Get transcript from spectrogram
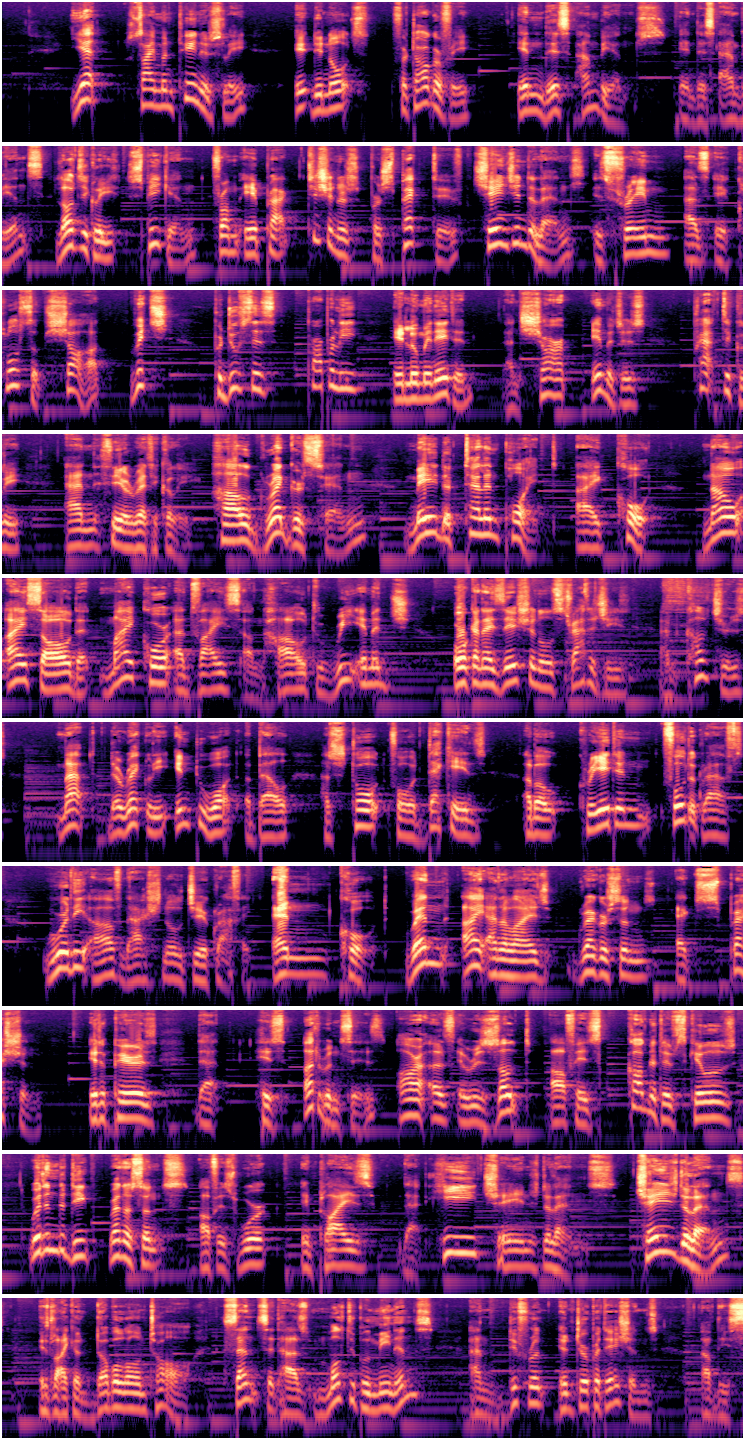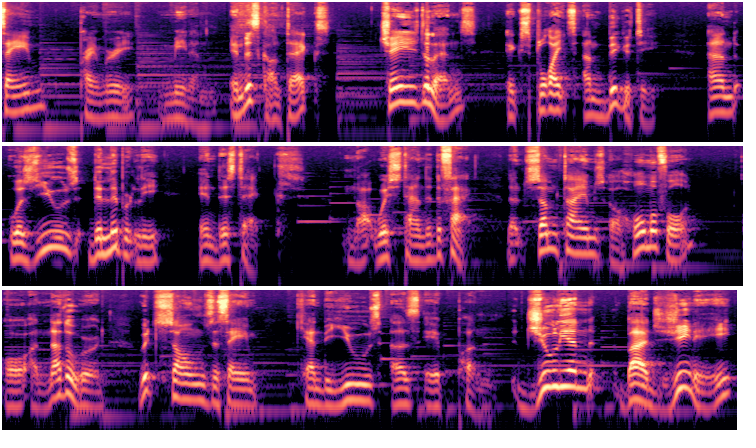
yet simultaneously it denotes photography in this ambience. In this ambience, logically speaking, from a practitioner's perspective, changing the lens is framed as a close up shot which produces properly illuminated and sharp images practically and theoretically. Hal Gregersen made a telling point. I quote, Now I saw that my core advice on how to re image organizational strategies and cultures mapped directly into what Abell has taught for decades about creating photographs worthy of National Geographic. End quote. When I analyze Gregersen's expression, it appears that his utterances are as a result of his cognitive skills within the deep renaissance of his work implies that he changed the lens. Change the lens is like a double entendre since it has multiple meanings and different interpretations of the same primary meaning. In this context, change the lens exploits ambiguity and was used deliberately in this text, notwithstanding the fact that sometimes a homophone or another word which sounds the same can be used as a pun. Julian Baggini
